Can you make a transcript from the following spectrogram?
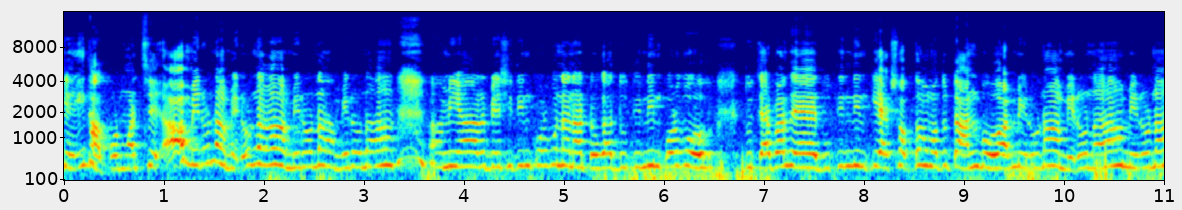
কেই থাপড় মারছে। আ মেরো না মেরো না মেরো না মেরো না। আমি আর বেশি দিন করব না, নাটক আর দু তিন দিন করব। দু চার পাঁচ দু তিন দিন কি এক সপ্তাহ মতো টানবো? আর মেরো না মেরো না মেরো না।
